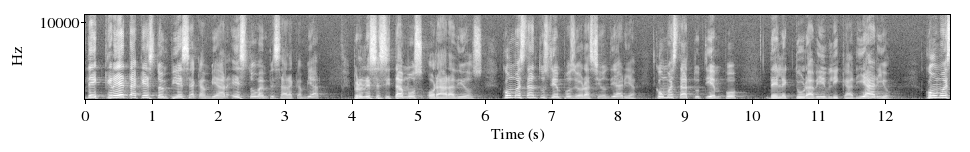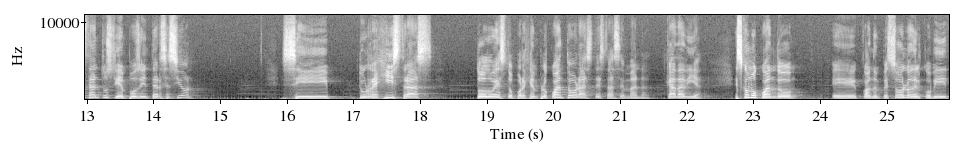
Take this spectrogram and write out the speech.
decreta que esto empiece a cambiar, esto va a empezar a cambiar. Pero necesitamos orar a Dios. ¿Cómo están tus tiempos de oración diaria? ¿Cómo está tu tiempo de lectura bíblica diario? ¿Cómo están tus tiempos de intercesión? Si tú registras todo esto, por ejemplo, ¿cuánto oraste esta semana? Cada día. Es como cuando, eh, cuando empezó lo del COVID,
